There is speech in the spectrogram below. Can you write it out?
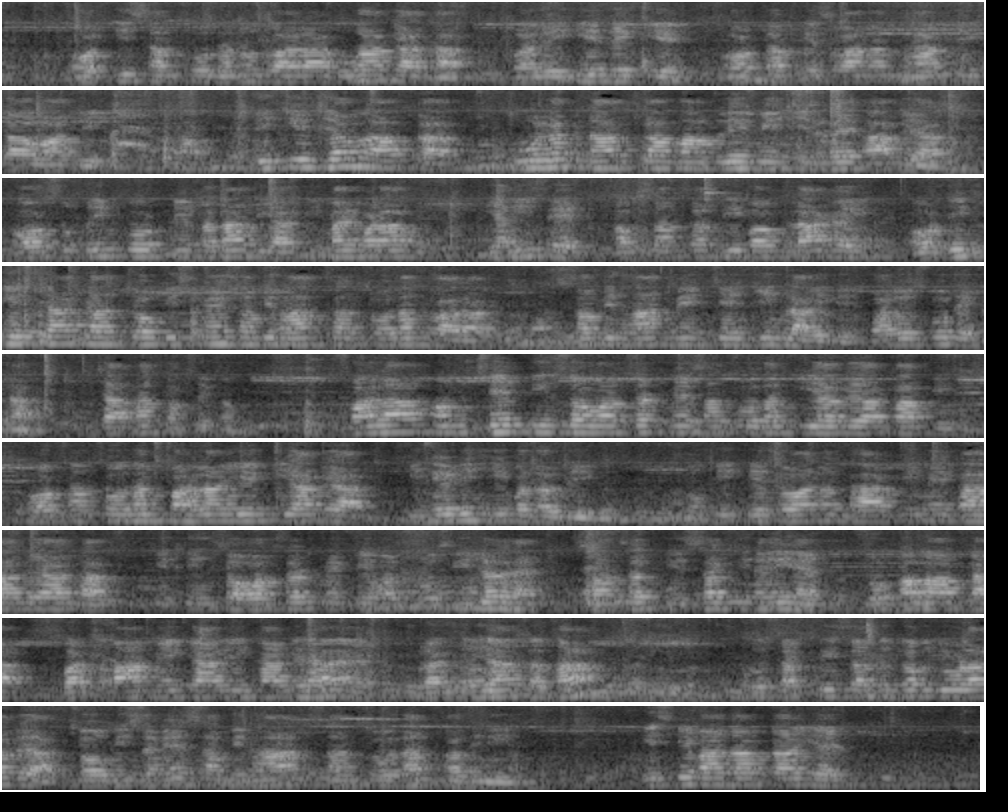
और इस संशोधनों द्वारा हुआ क्या था? पहले ये देखिए, और तब केशवानंद भारती का वादे। देखिए, जब आपका गोलकनाथ का मामले में निर्णय आ गया, और सुप्रीम कोर्ट ने बता दिया कि मैं बड़ा हूँ, यहीं से अब संसद भी बौखला गई। और देखिए क्या क्या चौबीसवें संविधान संशोधन द्वारा संविधान में चेंजिंग लाई गई पहले उसको देखना चार पाँच कम से कम। पहला अनुच्छेद तीन सौ अड़सठ में संशोधन किया गया काफ़ी और संशोधन पहला ये किया गया कि हेडिंग ही बदल दी गई। क्योंकि तो केशवानंद भारती में कहा गया था कि तीन सौ अड़सठ में केवल प्रोसीजर है, संसद की शक्ति नहीं है तो अब आपका वर्तमान में क्या लिखा गया है? प्रक्रिया तथा तो शक्ति शब्द कब जोड़ा गया? चौबीसवें संविधान संशोधन अधिनियम। इसके बाद आपका ये,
